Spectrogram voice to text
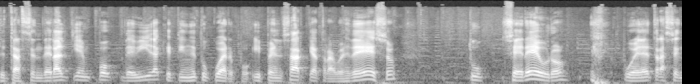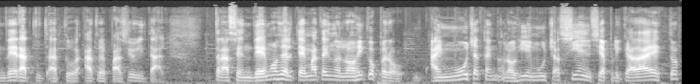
de trascender al tiempo de vida que tiene tu cuerpo y pensar que a través de eso tu cerebro puede trascender a tu, a, tu, espacio vital. Trascendemos del tema tecnológico, pero hay mucha tecnología y mucha ciencia aplicada a esto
